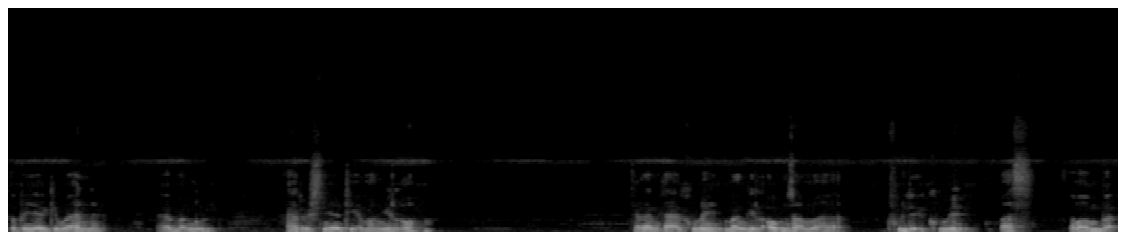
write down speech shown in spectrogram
Tapi ya gimana? Emang harusnya dia manggil om. Jangan kayak gue manggil om sama bule gue mas sama mbak.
